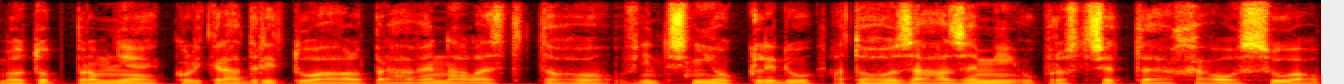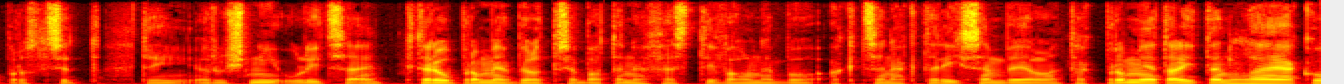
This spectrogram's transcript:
Byl to pro mě kolikrát rituál právě nalézt toho vnitřního klidu a toho zázemí uprostřed chaosu a uprostřed ty rušné ulice, kterou pro mě byl třeba ten festival nebo akce, na kterých jsem byl, tak pro mě tady tenhle jako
